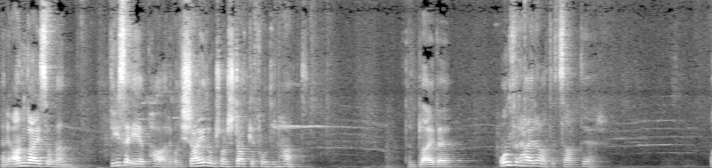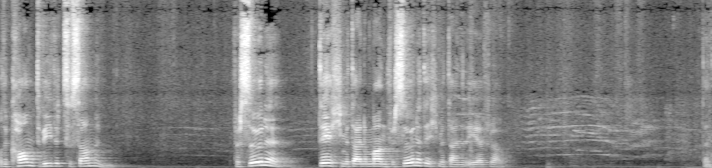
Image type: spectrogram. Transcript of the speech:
eine Anweisung an diese Ehepaare, wo die Scheidung schon stattgefunden hat. Dann bleibe unverheiratet, sagt er. Oder kommt wieder zusammen. Versöhne dich mit deinem Mann, versöhne dich mit deiner Ehefrau. Denn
